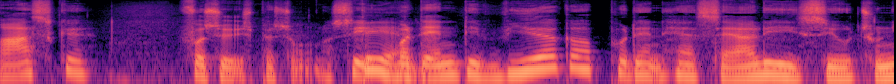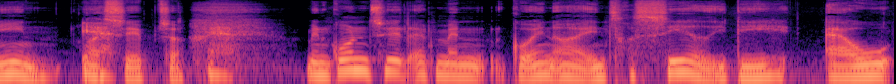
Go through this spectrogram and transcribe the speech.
raske forsøgspersoner. Se, det hvordan det. det virker på den her særlige serotonin-receptor. Ja. Ja. Men grunden til, at man går ind og er interesseret i det, er jo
